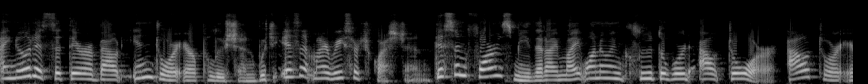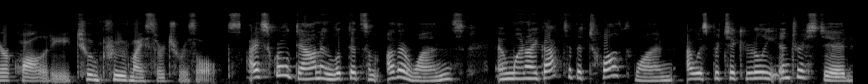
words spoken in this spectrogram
I notice that they're about indoor air pollution, which isn't my research question. This informs me that I might want to include the word outdoor, outdoor air quality, to improve my search results. I scrolled down and looked at some other ones, and when I got to the 12th one, I was particularly interested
